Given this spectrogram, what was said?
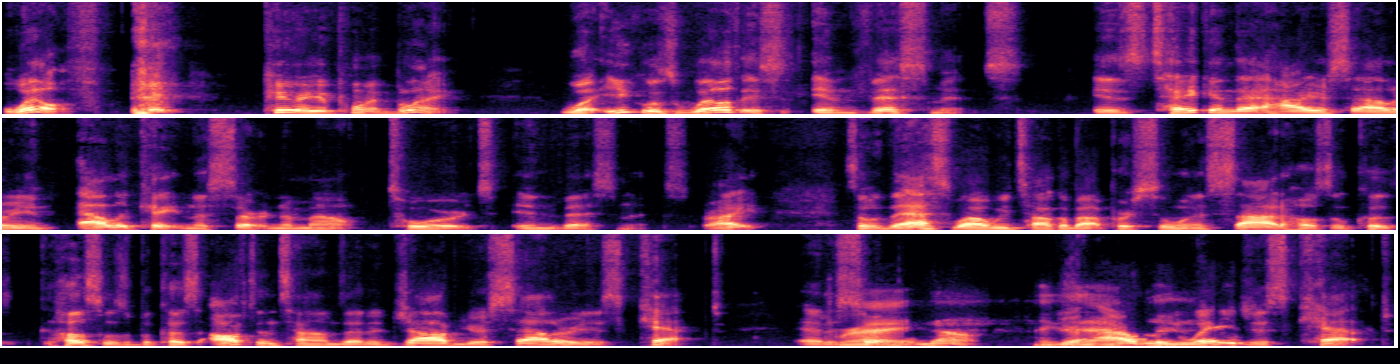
wealth. Period point blank. what equals wealth is investments, is taking that higher salary and allocating a certain amount towards investments, right? So that's why we talk about pursuing side hustle because hustles because oftentimes at a job your salary is capped at a certain amount. Exactly. Your hourly wage is capped,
